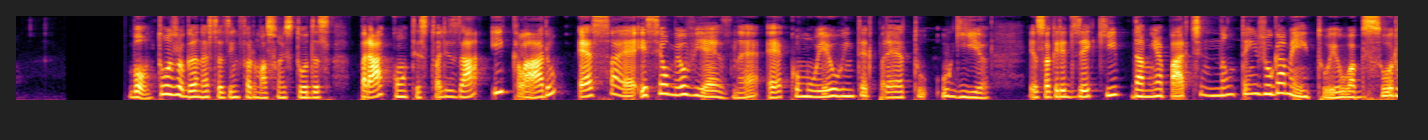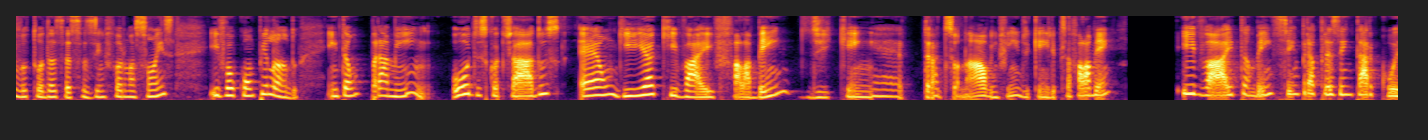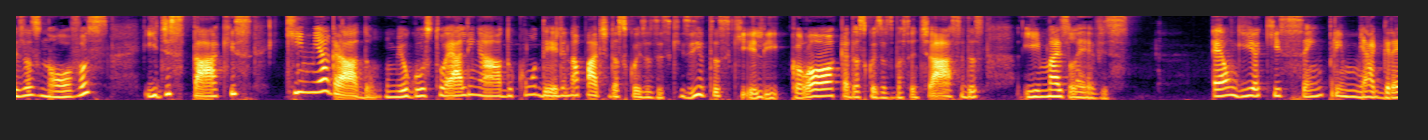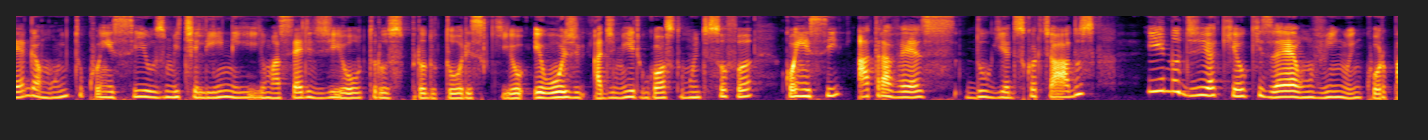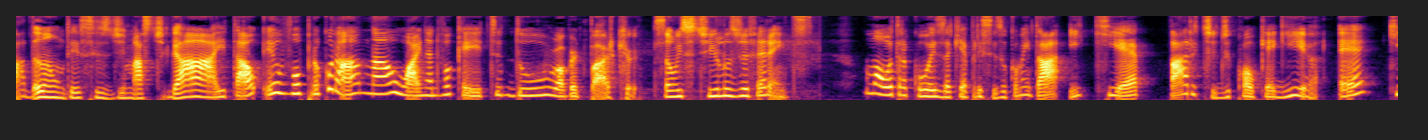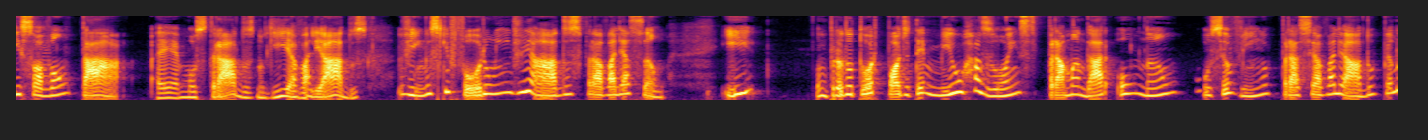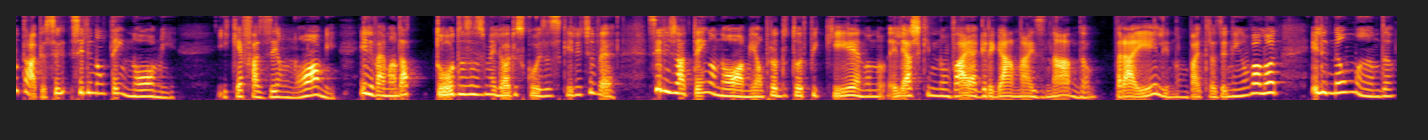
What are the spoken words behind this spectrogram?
Bom, estou jogando essas informações todas para contextualizar e, claro, essa é, esse é o meu viés, né? É como eu interpreto o guia. Eu só queria dizer que, da minha parte, não tem julgamento. Eu absorvo todas essas informações e vou compilando. Então, para mim, o Descorteados é um guia que vai falar bem de quem é tradicional, enfim, de quem ele precisa falar bem, e vai também sempre apresentar coisas novas e destaques que me agradam. O meu gosto é alinhado com o dele na parte das coisas esquisitas que ele coloca, das coisas bastante ácidas e mais leves. É um guia que sempre me agrega muito. Conheci os Michelini e uma série de outros produtores que eu, eu hoje admiro, gosto muito e sou fã. Conheci através do Guia Descorteados. E no dia que eu quiser um vinho encorpadão, desses de mastigar e tal, eu vou procurar na Wine Advocate do Robert Parker. São estilos diferentes. Uma outra coisa que é preciso comentar e que é parte de qualquer guia é que só vão estar tá, é, mostrados no guia, avaliados, vinhos que foram enviados para avaliação. E um produtor pode ter mil razões para mandar ou não o seu vinho para ser avaliado pelo TAP. Se, se, ele não tem nome e quer fazer um nome, ele vai mandar todas as melhores coisas que ele tiver. Se ele já tem o um nome, é um produtor pequeno, ele acha que não vai agregar mais nada para ele, não vai trazer nenhum valor, ele não manda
